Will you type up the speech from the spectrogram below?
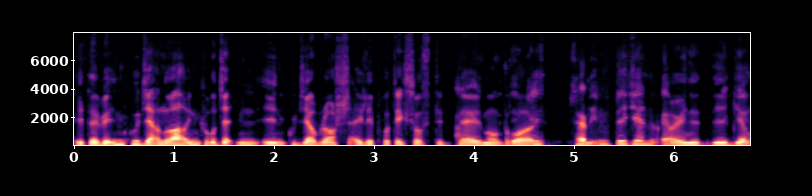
Et t'avais une coudière noire une coudière, une- et une coudière blanche avec les protections, c'était tellement drôle. J'avais une dégaine, Ah, une dégaine.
